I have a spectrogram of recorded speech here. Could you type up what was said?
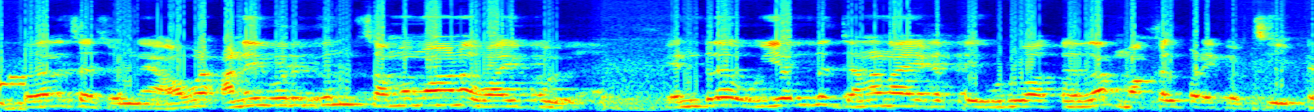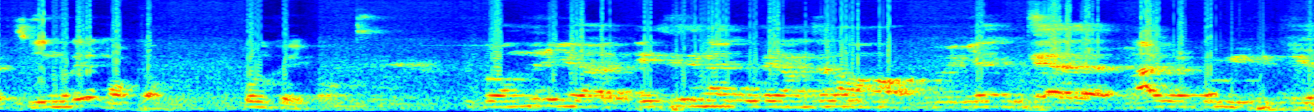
இப்பதானே சார் சொன்னேன். அவன் அனைவருக்கும் சமமான வாய்ப்பு என்ற உயர்ந்த ஜனநாயகத்தை உருவாக்குறது தான் மக்கள் படை கட்சி கட்சியினுடைய நோக்கம் கொள்கை. இப்போ வந்து நீங்க தேசிய ஜனநாயக அமைச்சரும் போவீங்க பண்ணிட்டு இருக்கு.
